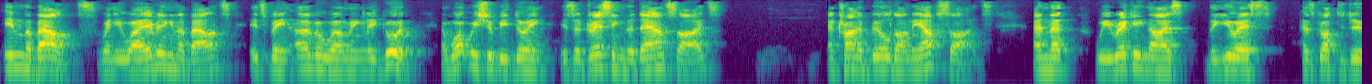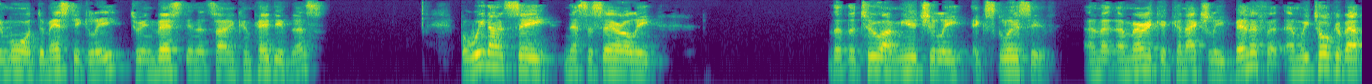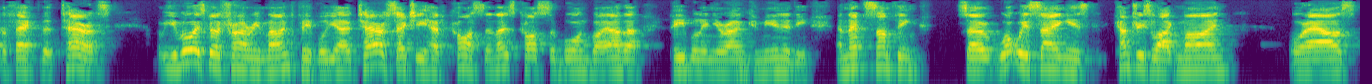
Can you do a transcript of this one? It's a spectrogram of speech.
in the balance, when you weigh everything in the balance, it's been overwhelmingly good. And what we should be doing is addressing the downsides and trying to build on the upsides. And that we recognize the US has got to do more domestically to invest in its own competitiveness. But we don't see necessarily that the two are mutually exclusive and that America can actually benefit. And we talk about the fact that tariffs, you've always got to try and remind people, you know, tariffs actually have costs and those costs are borne by other people in your own community. And that's something, so what we're saying is countries like mine or ours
